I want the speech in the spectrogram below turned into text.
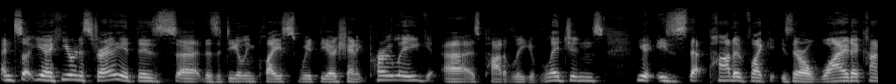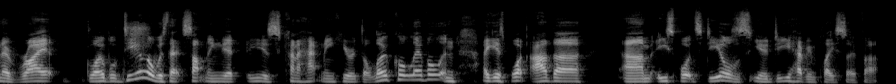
and so yeah, here in Australia, there's uh, there's a deal in place with the Oceanic Pro League uh, as part of League of Legends. Yeah, is that part of like? Is there a wider kind of Riot global deal, or was that something that is kind of happening here at the local level? And I guess what other um, esports deals you know do you have in place so far?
